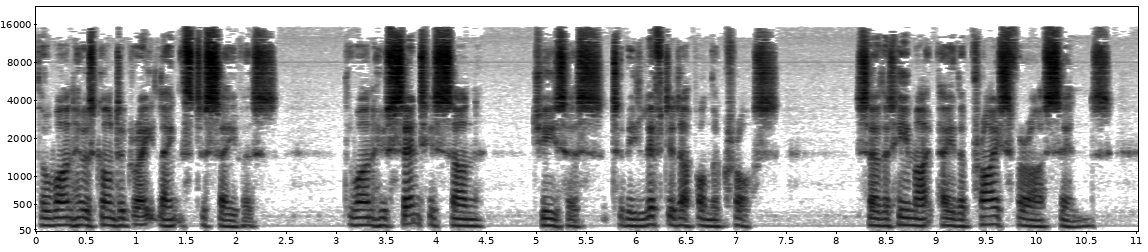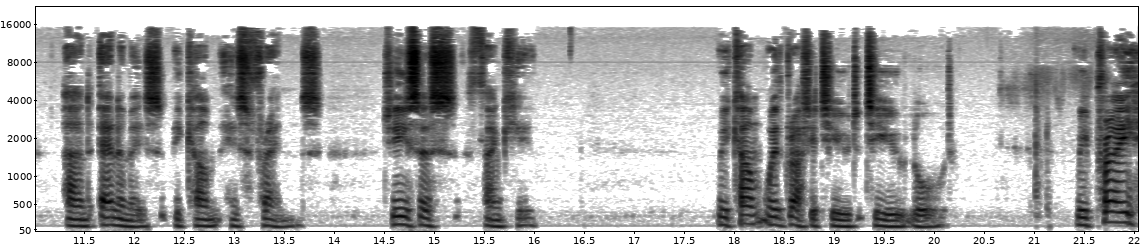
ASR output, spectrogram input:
the one who has gone to great lengths to save us, the one who sent his son Jesus to be lifted up on the cross so that he might pay the price for our sins and enemies become his friends. Jesus, thank you. We come with gratitude to you, Lord. We pray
